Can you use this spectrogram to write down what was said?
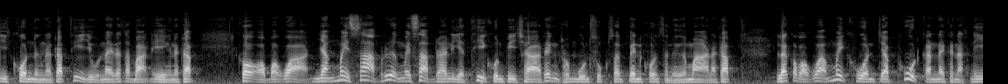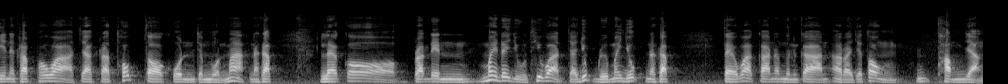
อีกคนหนึ่งนะครับที่อยู่ในรัฐบาลเองนะครับ ก็ออกบอกว่ายังไม่ทราบเรื่องไม่ทราบรายละเอียดที่คุณปีชาเร่งสมบูรณ์สุขเป็นคนเสนอมานะครับ แล้วก็บอกว่าไม่ควรจะพูดกันในขณะนี้นะครับ เพราะว่าจะกระทบต่อคนจำนวนมากนะครับ แล้วก็ประเด็นไม่ได้อยู่ที่ว่าจะยุบหรือไม่ยุบนะครับ แต่ว่าการดำเนินการอะไรจะต้องทำอย่าง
